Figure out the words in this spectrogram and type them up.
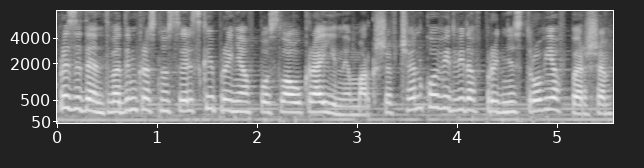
Президент Вадим Красносельський прийняв посла України. Марк Шевченко відвідав Придністров'я вперше.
